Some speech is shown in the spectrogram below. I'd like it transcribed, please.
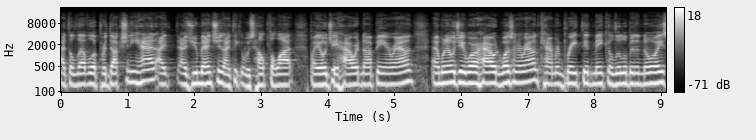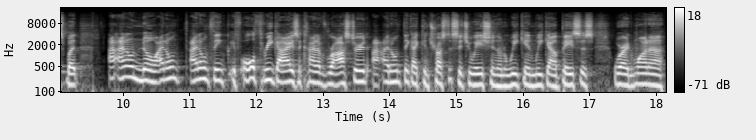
at the level of production he had. I, as you mentioned, I think it was helped a lot by OJ Howard not being around. And when OJ Howard wasn't around, Cameron Brate did make a little bit of noise, but I, I don't know. I don't. I don't think if all three guys are kind of rostered, I, I don't think I can trust a situation on a week in week out basis where I'd want to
